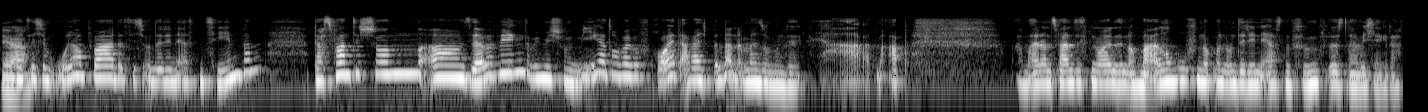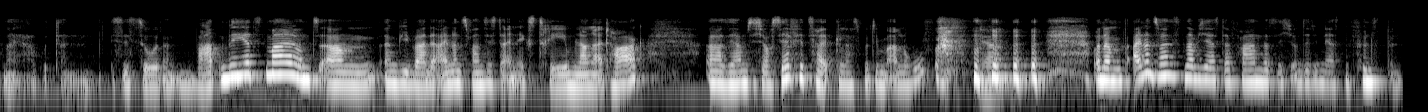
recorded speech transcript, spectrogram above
ja. als ich im Urlaub war, dass ich unter den ersten zehn bin. Das fand ich schon äh, sehr bewegend, habe ich mich schon mega drüber gefreut, aber ich bin dann immer so, ja, warte mal ab. Am 21. wollen sie nochmal anrufen, ob man unter den ersten fünf ist. Da habe ich ja gedacht, naja, gut, dann ist es so, dann warten wir jetzt mal. Und ähm, irgendwie war der 21. ein extrem langer Tag. Äh, sie haben sich auch sehr viel Zeit gelassen mit dem Anruf. Ja. und am 21. habe ich erst erfahren, dass ich unter den ersten fünf bin.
